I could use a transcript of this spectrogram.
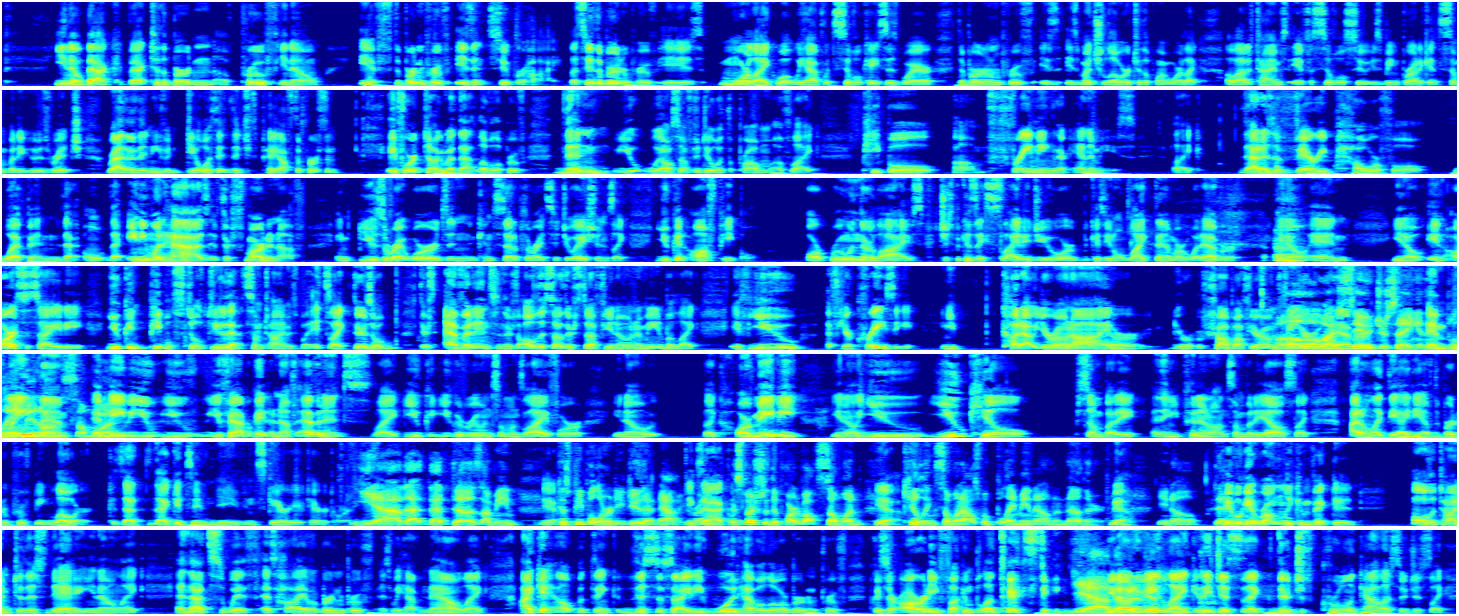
you know, back back to the burden of proof. You know, if the burden of proof isn't super high, let's say the burden of proof is more like what we have with civil cases, where the burden of proof is is much lower to the point where, like, a lot of times, if a civil suit is being brought against somebody who's rich, rather than even deal with it, they just pay off the person. If we're talking about that level of proof, then you we also have to deal with the problem of like people um, framing their enemies. Like that is a very powerful weapon that that anyone has if they're smart enough and use the right words and can set up the right situations. Like you can off people or ruin their lives just because they slighted you or because you don't like them or whatever, you know, and you know, in our society, you can, people still do that sometimes, but it's like there's a, there's evidence and there's all this other stuff, you know what I mean? But like, if you, if you're crazy and you cut out your own eye or your chop off your own finger oh, or I see what you're saying, and then and blame, blame it on them, someone. and maybe you you you fabricate enough evidence, like you could you could ruin someone's life, or you know, like or maybe you know you you kill somebody and then you pin it on somebody else. Like I don't like the idea of the burden of proof being lower because that that gets into even scarier territory. yeah, that that does. I mean, Yeah, because people already do that now, right. Exactly. Especially the part about someone yeah, killing someone else but blaming it on another. yeah. You know, that, People get wrongly convicted all the time to this day, you know, like, and that's with as high of a burden proof as we have now. Like, I can't help but think this society would have a lower burden proof because they're already fucking bloodthirsty. yeah, you know what I mean? definitely- Like, they just, like, they're just cruel and callous. They're just like,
